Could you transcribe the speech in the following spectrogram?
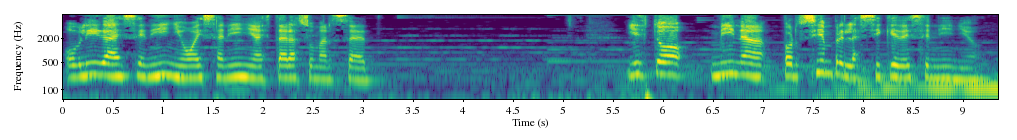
obliga a ese niño o a esa niña a estar a su merced. Y esto mina por siempre la psique de ese niño.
